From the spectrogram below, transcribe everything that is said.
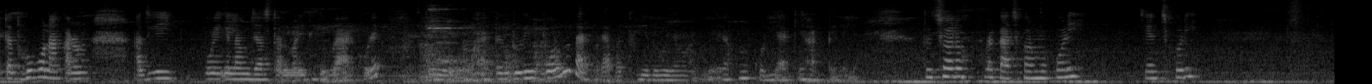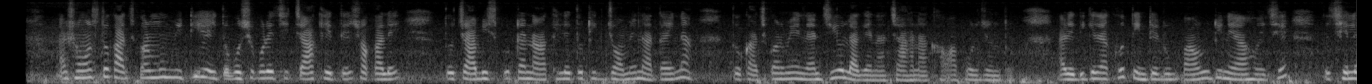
এটা ধোবো না, কারণ আজকেই পরে গেলাম জাস্ট আলমারি থেকে বার করে। তো একটা দুটো দিন পরবো তারপরে আবার ধুয়ে দেবো জামাগুলো এরকম করি আর কি হাঁটতে গেলে। তো চলো এবার কাজকর্ম করি চেঞ্জ করি। আর সমস্ত কাজকর্ম মিটিয়ে এই তো বসে পড়েছি চা খেতে সকালে। তো চা বিস্কুটটা না খেলে তো ঠিক জমে না, তাই না? তো কাজকর্মে এনার্জিও লাগে না চা না খাওয়া পর্যন্ত। আর এদিকে দেখো, তিনটে পাউরুটি নেওয়া হয়েছে। তো ছেলে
